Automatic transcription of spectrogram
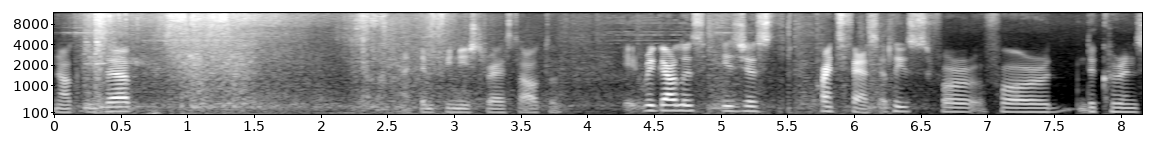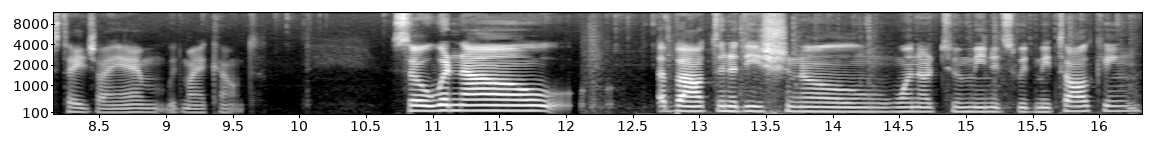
knock these up. Let them finish the rest out of. It, regardless, it's just quite fast, at least for for the current stage I am with my account. So we're now about an additional one or two minutes with me talking.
